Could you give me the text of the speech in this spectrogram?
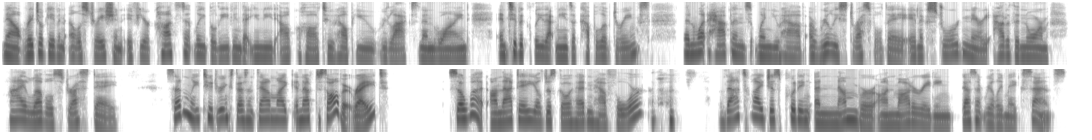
Now, Rachel gave an illustration. If you're constantly believing that you need alcohol to help you relax and unwind, and typically that means a couple of drinks, then what happens when you have a really stressful day, an extraordinary, out of the norm, high level stress day? Suddenly, two drinks doesn't sound like enough to solve it, right? So what? On that day, you'll just go ahead and have four? That's why just putting a number on moderating doesn't really make sense.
